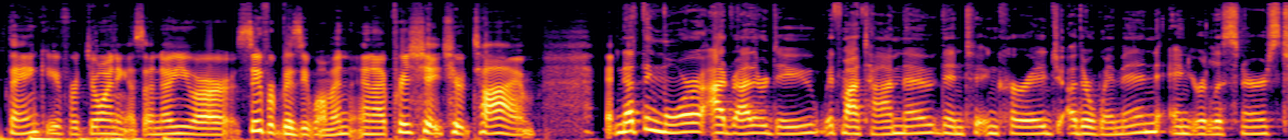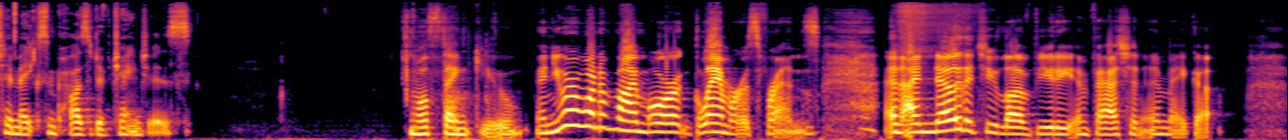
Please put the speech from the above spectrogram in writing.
Thank you for joining us. I know you are a super busy woman and I appreciate your time. Nothing more I'd rather do with my time, though, than to encourage other women and your listeners to make some positive changes. Well, thank you. And you are one of my more glamorous friends. And I know that you love beauty and fashion and makeup.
